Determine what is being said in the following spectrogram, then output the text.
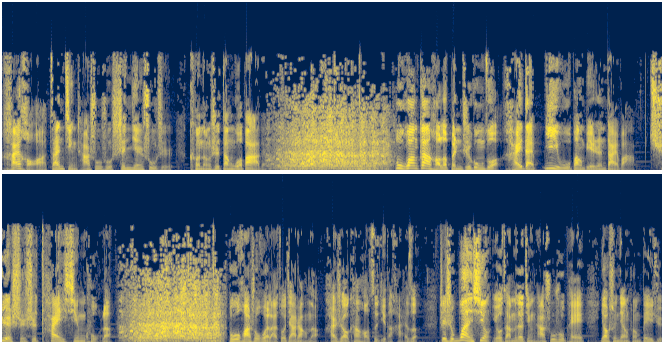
还好啊，咱警察叔叔身兼数职，可能是当过爸的，不光干好了本职工作，还得义务帮别人带娃，确实是太辛苦了。不过话说回来，做家长的还是要看好自己的孩子，这是万幸有咱们的警察叔叔陪。要是酿成悲剧，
